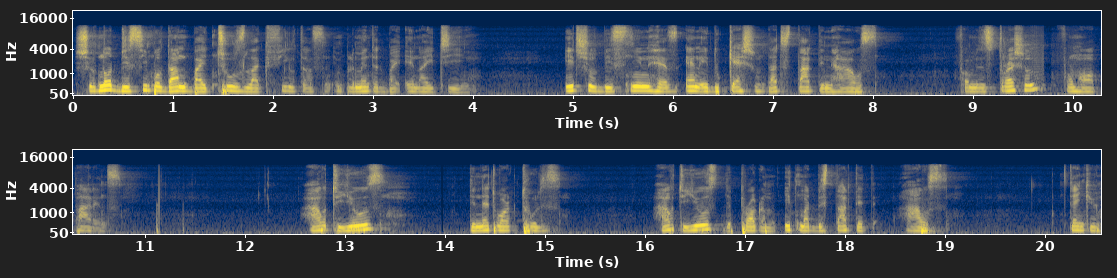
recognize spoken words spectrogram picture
should not be simply done by tools like filters implemented by NIT. It should be seen as an education that starts in house, from instruction from our parents. How to use the network tools, how to use the program. It must be started house. Thank you.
